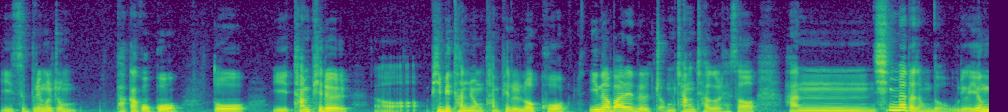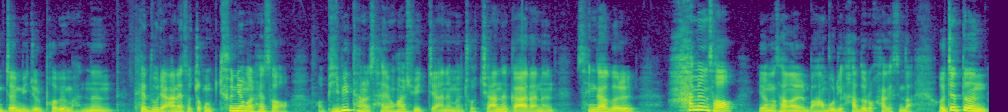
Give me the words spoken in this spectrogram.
이 스프링을 좀 바꿔 꽂고 또 이 탄피를 어, 비비탄용 탄피를 넣고 inner barrel을 좀 장착을 해서 한 10m 정도 우리가 0.2줄 법에 맞는 테두리 안에서 조금 튜닝을 해서 어, 비비탄을 사용할 수 있지 않으면 좋지 않을까라는 생각을 하면서 영상을 마무리하도록 하겠습니다. 어쨌든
